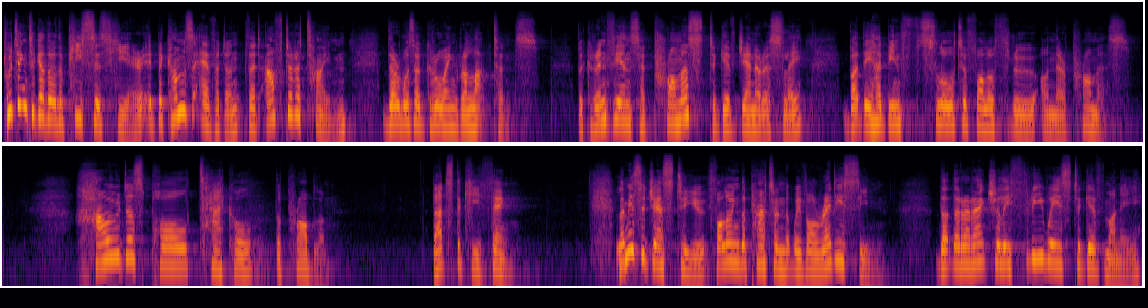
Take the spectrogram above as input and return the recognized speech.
putting together the pieces here, it becomes evident that after a time, there was a growing reluctance. The Corinthians had promised to give generously, but they had been slow to follow through on their promise. How does Paul tackle the problem? That's the key thing. Let me suggest to you, following the pattern that we've already seen, that there are actually three ways to give money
